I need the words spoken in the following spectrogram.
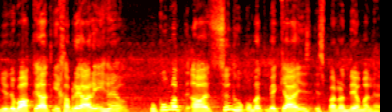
ये जो वाक़ात की खबरें आ रही हैं हुकूमत सिंध हुकूमत में क्या इस, इस पर रद्द अमल है?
